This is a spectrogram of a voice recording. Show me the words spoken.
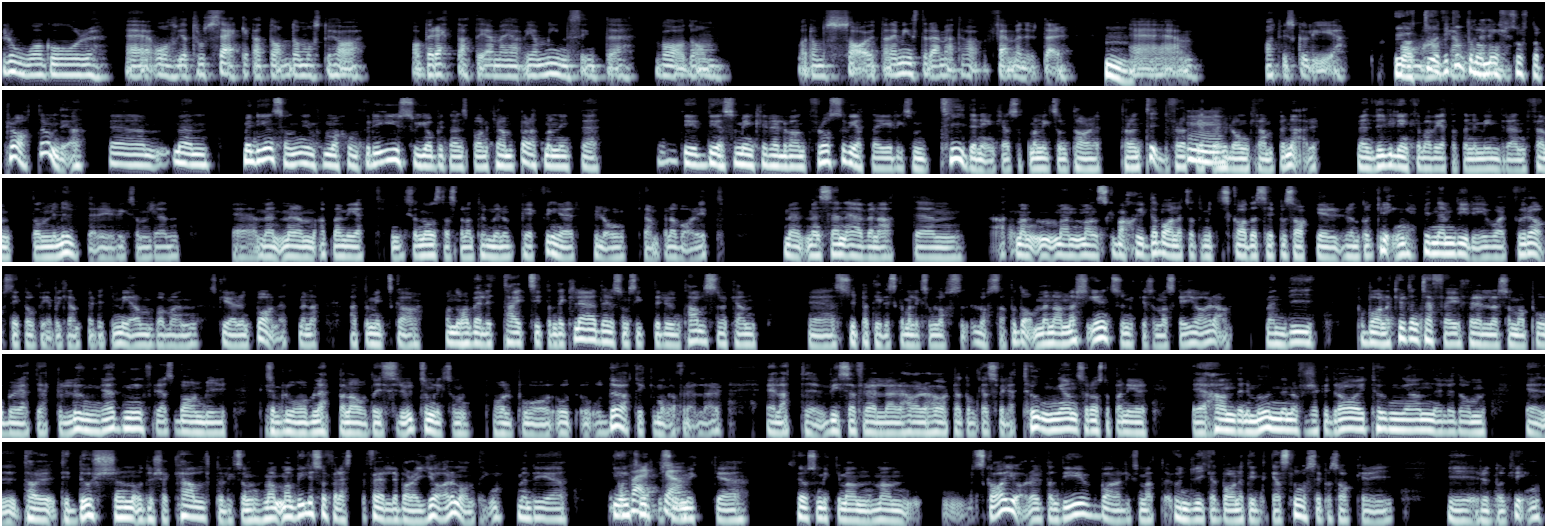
frågor. Eh, och jag tror säkert att de, de måste ha, ha berättat det, men jag, jag minns inte vad de, vad de sa, utan jag minns det där med att det var fem minuter. Mm. Eh, och att vi skulle ge. Jag, jag vet inte om man måste så ofta prata om det, eh, men, men det är en sån information, för det är ju så jobbigt när ens barn krampar att man inte det, det som egentligen är relevant för oss att veta är liksom tiden egentligen, så att man liksom tar, tar en tid för att mm. veta hur lång krampen är. Men vi vill egentligen bara veta att den är mindre än 15 minuter. Är liksom den, eh, men, men, att man vet liksom någonstans mellan tummen och pekfingret hur lång krampen har varit. Men, men sen även att, um, att man, man, man ska bara skydda barnet så att de inte skadar sig på saker runt omkring. Vi nämnde ju det i vårt förra avsnitt om feberkramper, lite mer om vad man ska göra runt barnet. Men att de inte ska, om de har väldigt tajt sittande kläder som sitter runt halsen och kan eh, sypa till, ska man liksom lossa, lossa på dem. Men annars är det inte så mycket som man ska göra. Men vi på barnakuten träffar ju föräldrar som har påbörjat hjärt och lungräddning för deras barn blir liksom blå om läpparna och det ser ut som liksom de håller på att dö, tycker många föräldrar. Eller att eh, vissa föräldrar har hört att de kan svälja tungan så de stoppar ner eh, handen i munnen och försöker dra i tungan eller de eh, tar till duschen och duschar kallt. Och liksom, man, man vill ju som förälder bara göra någonting, men det, det är egentligen inte så mycket, så mycket man, man ska göra, utan det är ju bara liksom att undvika att barnet inte kan slå sig på saker i, i, runt omkring.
